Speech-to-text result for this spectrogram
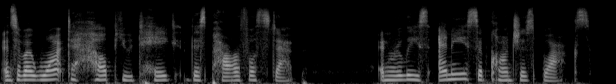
And so I want to help you take this powerful step and release any subconscious blocks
